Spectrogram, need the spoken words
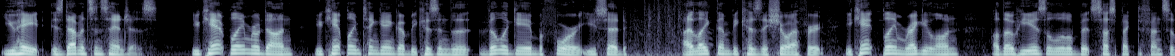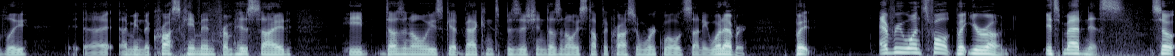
you hate is Davinson Sanchez. You can't blame Rodon. You can't blame Tanganga because in the Villa game before you said, I like them because they show effort. You can't blame Reguilon, although he is a little bit suspect defensively. I mean, the cross came in from his side. He doesn't always get back into position, doesn't always stop the cross and work well with Sonny, whatever. But everyone's fault but your own. It's madness. So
